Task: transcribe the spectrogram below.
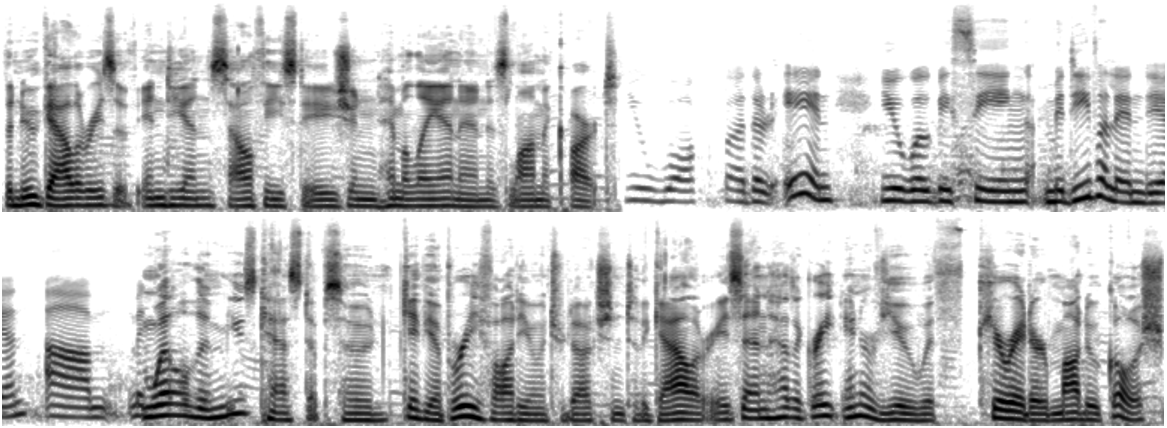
the new galleries of Indian, Southeast Asian, Himalayan, and Islamic art. You walk further in, you will be seeing medieval Indian. Um, med- well, the Musecast episode gave you a brief audio introduction to the galleries and has a great interview with curator Madhu Ghose,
